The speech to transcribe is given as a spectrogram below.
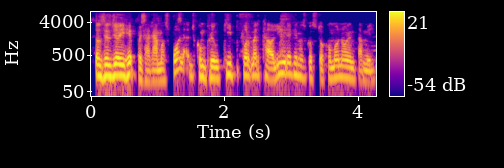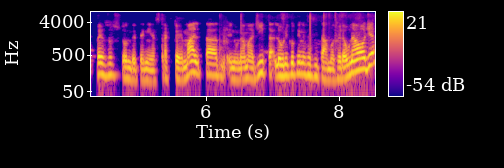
Entonces yo dije, pues hagamos pola. Yo compré un kit por Mercado Libre que nos costó como 90 mil pesos, donde tenía extracto de malta, en una mallita. Lo único que necesitábamos era una olla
